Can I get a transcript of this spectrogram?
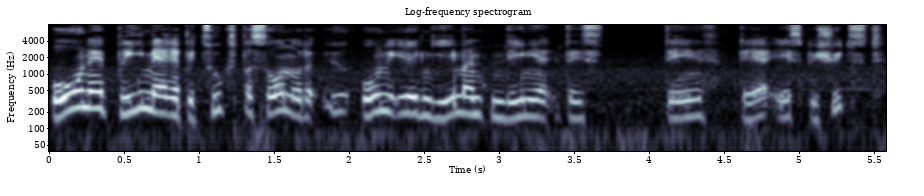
ohne primäre Bezugsperson oder ohne irgendjemanden, den, den, der es beschützt,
